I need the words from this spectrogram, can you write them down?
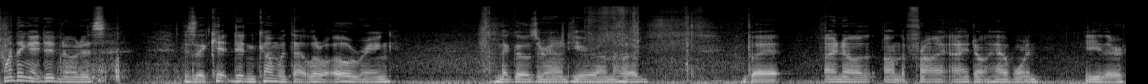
One thing I did notice is the kit didn't come with that little O-ring that goes around here on the hub. But I know on the front I don't have one either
